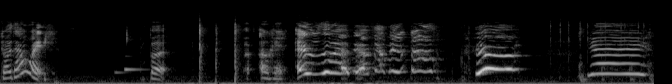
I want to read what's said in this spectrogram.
go that way. But okay, I'm so happy I found my stuff. Yeah. Yay!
